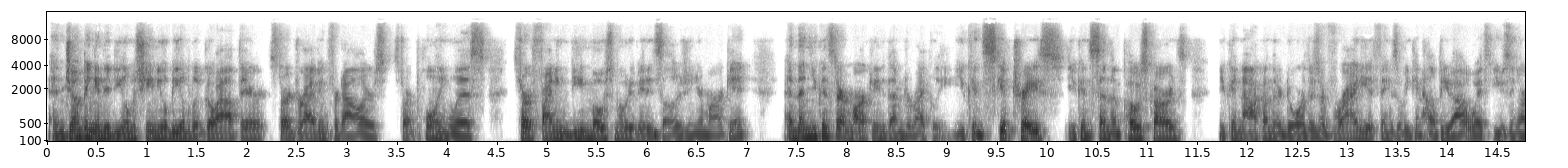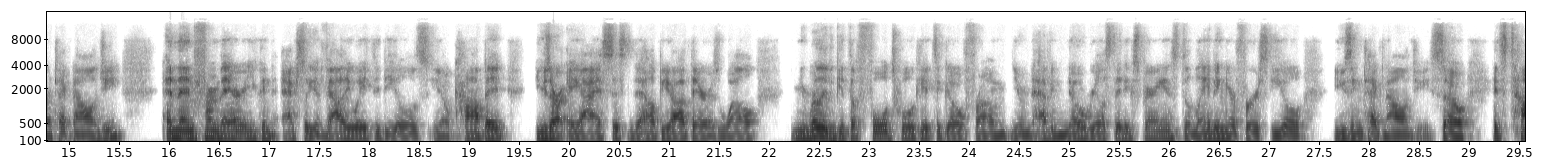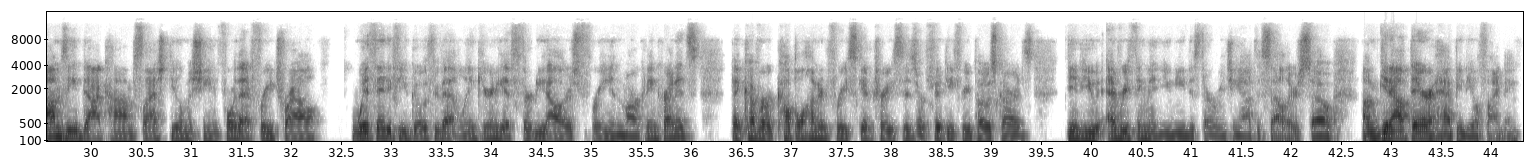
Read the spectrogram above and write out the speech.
And jumping into Deal Machine, you'll be able to go out there, start driving for dollars, start pulling lists, start finding the most motivated sellers in your market. And then you can start marketing to them directly. You can skip trace, you can send them postcards, you can knock on their door. There's a variety of things that we can help you out with using our technology. And then from there, you can actually evaluate the deals, you know, comp it, use our AI assistant to help you out there as well you really to get the full toolkit to go from you know having no real estate experience to landing your first deal using technology. So it's tomzeeb.com slash deal machine for that free trial. With it, if you go through that link, you're going to get $30 free in marketing credits that cover a couple hundred free skip traces or 50 free postcards, give you everything that you need to start reaching out to sellers. So um, get out there and happy deal finding.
